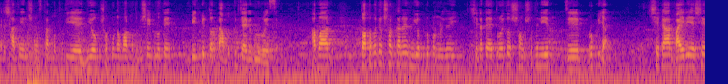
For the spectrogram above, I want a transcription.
একটা স্বাধীন সংস্থার মধ্য দিয়ে নিয়োগ সম্পূর্ণ হওয়ার মতো বিষয়গুলোতে বিএনপির তরফে আপত্তির জায়গাগুলো রয়েছে। আবার তত্ত্বাবধায়ক সরকারের নিয়োগ প্রক্রিয়া অনুযায়ী সেটাতে ত্রয়োদশ সংশোধনীর যে প্রক্রিয়া সেটার বাইরে এসে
